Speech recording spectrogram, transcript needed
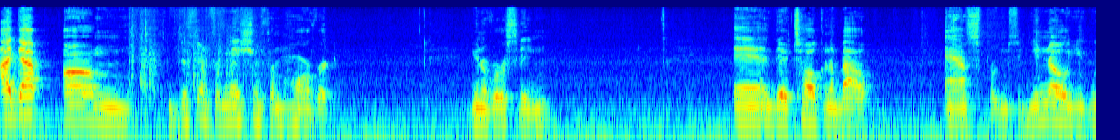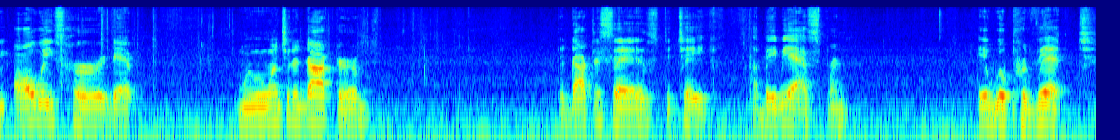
I got um, this information from Harvard University, and they're talking about aspirins. You know, you, we always heard that when we went to the doctor, the doctor says to take a baby aspirin it will prevent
